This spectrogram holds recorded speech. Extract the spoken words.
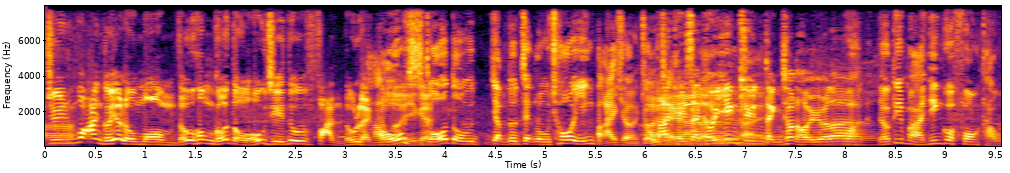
轉彎，佢一路望唔到空嗰度，好似都發唔到力好咁已。嗰度入到直路初已經敗上早但係其實佢已經轉定出去㗎哇啦。！有啲馬應該放頭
